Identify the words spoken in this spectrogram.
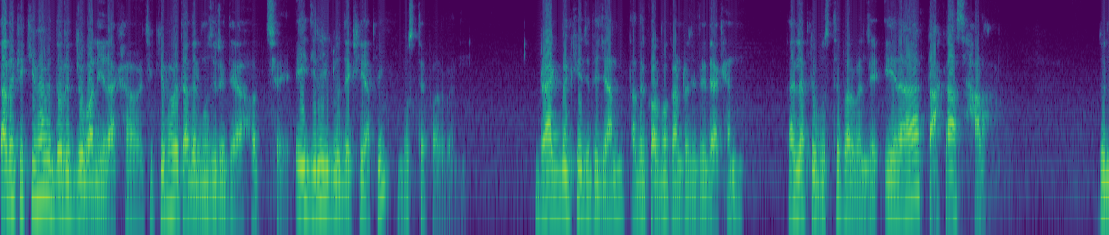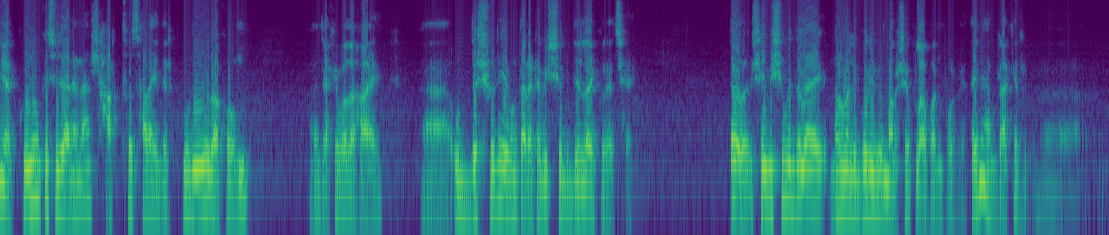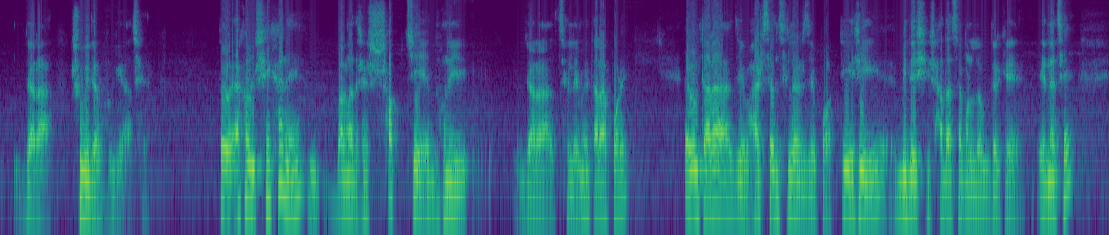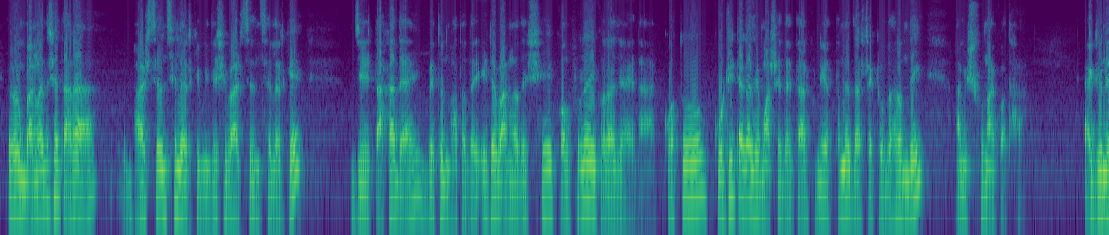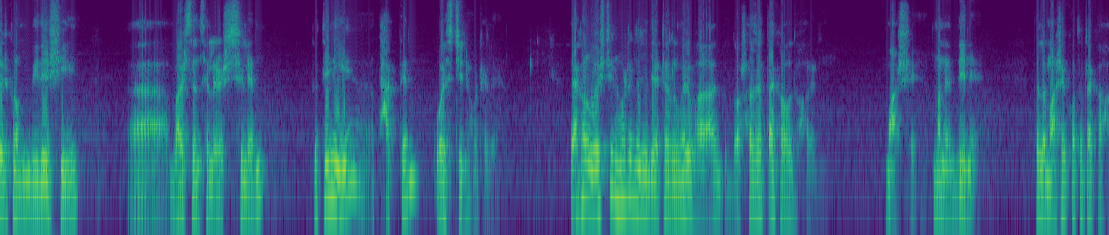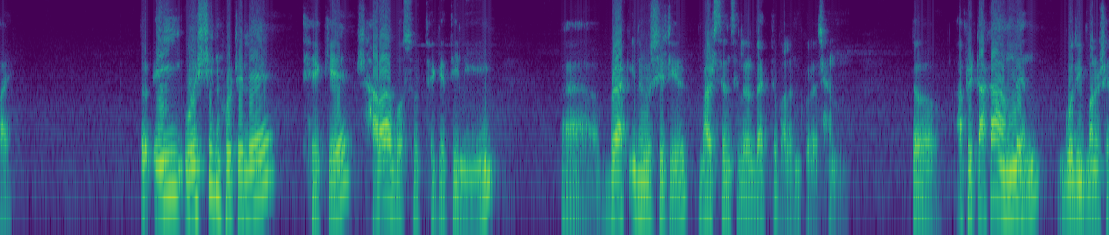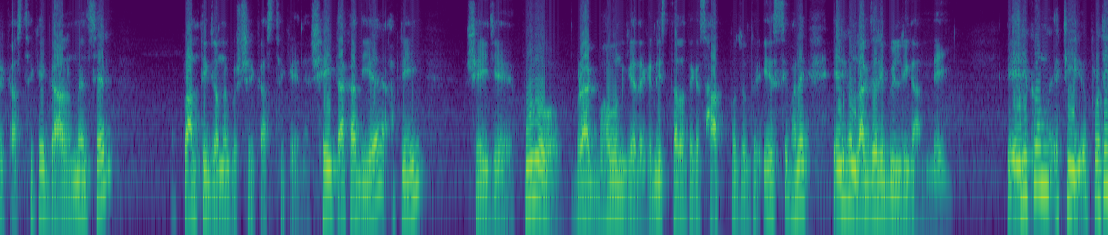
তাদেরকে কীভাবে দরিদ্র বানিয়ে রাখা হয়েছে, কীভাবে তাদের মজুরি দেওয়া হচ্ছে, এই জিনিসগুলো দেখলে আপনি বুঝতে পারবেন। ব্র্যাক ব্যাংকে যদি যান, তাদের কর্মকাণ্ড যদি দেখেন, তাহলে আপনি বুঝতে পারবেন যে এরা টাকা ছাড়া, দুনিয়ার কোনো কিছু জানে না, স্বার্থ ছাড়া এদের কোনো রকম যাকে বলা হয় উদ্দেশ্য নেই এবং তারা একটা বিশ্ববিদ্যালয় করেছে। তো সেই বিশ্ববিদ্যালয়ে নর্মালি গরিবের মানুষের প্লাবন পড়বে, তাই না? ব্রাকের যারা সুবিধাভোগী আছে। তো এখন সেখানে বাংলাদেশের সবচেয়ে ধনী যারা ছেলে মেয়ে, তারা পড়ে এবং তারা যে ভাইস চ্যান্সেলর যে পদটি, এটি বিদেশি সাদা চামার লোকদেরকে এনেছে এবং বাংলাদেশে তারা ভাইস চ্যান্সেলরকে, বিদেশি ভাইস চ্যান্সেলরকে যে টাকা দেয়, বেতন ভাতা দেয়, এটা বাংলাদেশে কল্পনাই করা যায় না। কত কোটি টাকা যে মাসে দেয় তার কোনো নেই। জাস্ট একটা উদাহরণ দিই, আমি শোনা কথা। একজন এরকম বিদেশি ভাইস চ্যান্সেলর এসেছিলেন। তো তিনি থাকতেন ওয়েস্টিন হোটেলে। এখন ওয়েস্টিন হোটেলে যদি একটা রুমের ভাড়া দশ হাজার টাকাও ধরেন মাসে মানে দিনে, তাহলে মাসে কত টাকা হয়? তো এই ওয়েস্টিন হোটেলে থেকে সারা বছর থেকে তিনি ব্র্যাক ইউনিভার্সিটির ভাইস চ্যান্সেলর দায়িত্ব পালন করেছেন। তো আপনি টাকা আনলেন গরিব মানুষের কাছ থেকে, গার্মেন্টসের প্রান্তিক জনগোষ্ঠীর কাছ থেকে এনে। সেই টাকা দিয়ে আপনি সেই যে পুরো ব্র্যাক ভবন গিয়ে দেখেন, নিচতলা থেকে ছাদ পর্যন্ত এসি মানে এরকম লাক্সারি বিল্ডিং আর নেই। এরকম একটি প্রতি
